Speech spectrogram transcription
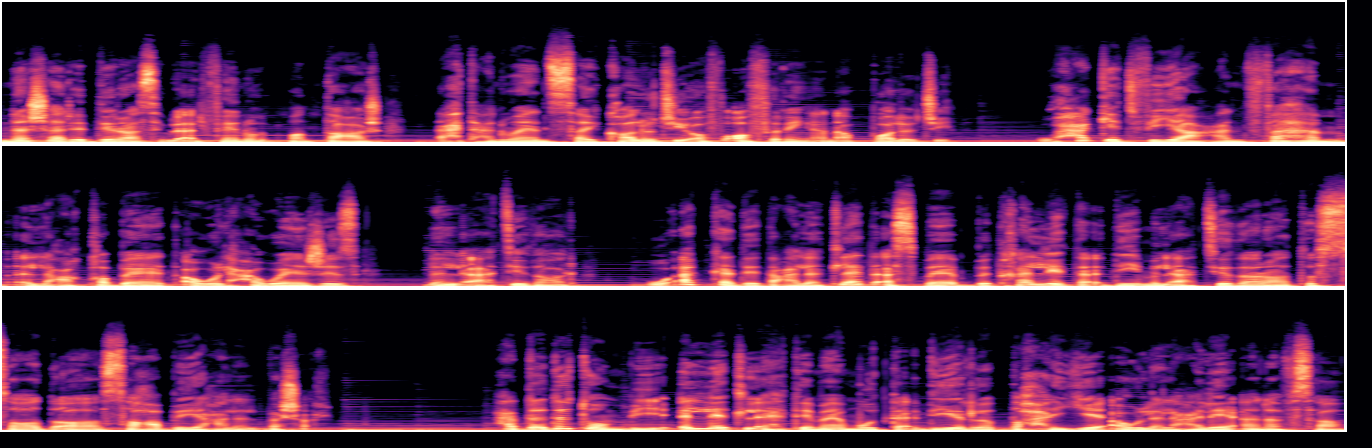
نشرت دراسة بال 2018 تحت عنوان Psychology of Offering an Apology وحكت فيها عن فهم العقبات أو الحواجز للاعتذار وأكدت على ثلاث أسباب بتخلي تقديم الاعتذارات الصادقة صعبة على البشر. حددتهم بقلة الاهتمام والتقدير للضحية أو للعلاقة نفسها.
